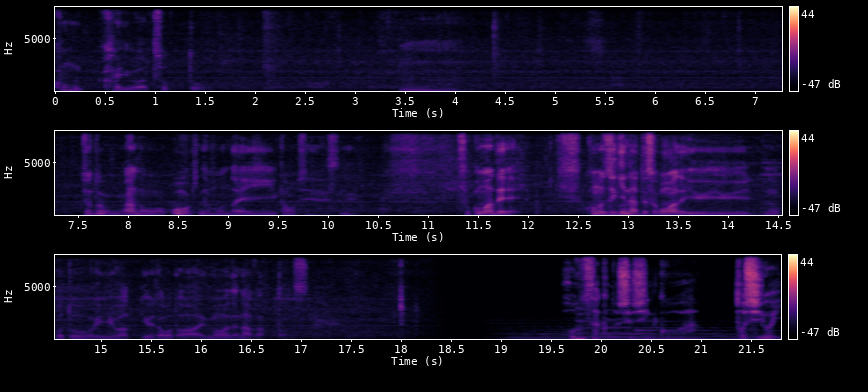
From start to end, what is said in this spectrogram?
今回はちょっとうんちょっとあの大きな問題かもしれないですね。そこまでこの時期になってそこまで言うのことを言わ言ったことは今までなかったですね。本作の主人公は年老い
